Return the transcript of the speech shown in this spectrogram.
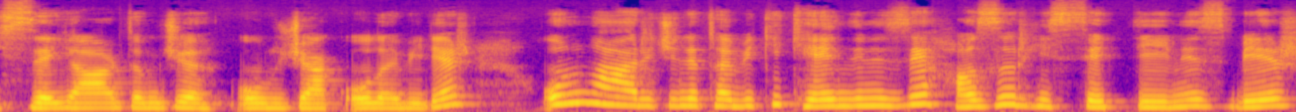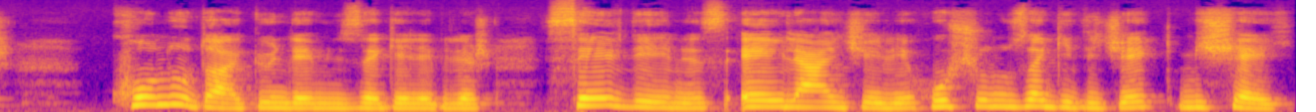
Size yardımcı olacak olabilir. Onun haricinde tabii ki kendinizi hazır hissettiğiniz bir konu da gündeminize gelebilir. Sevdiğiniz, eğlenceli, hoşunuza gidecek bir şey.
